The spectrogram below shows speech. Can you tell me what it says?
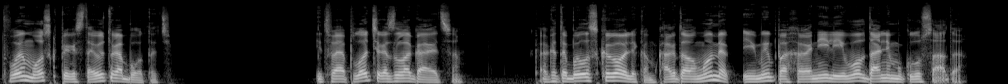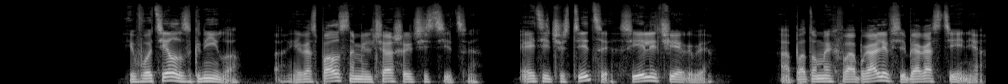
Твой мозг перестает работать. И твоя плоть разлагается. Как это было с кроликом, когда он умер, и мы похоронили его в дальнем углу сада. Его тело сгнило и распалось на мельчайшие частицы. Эти частицы съели черви, а потом их вобрали в себя растения.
